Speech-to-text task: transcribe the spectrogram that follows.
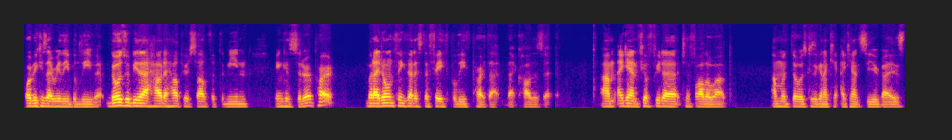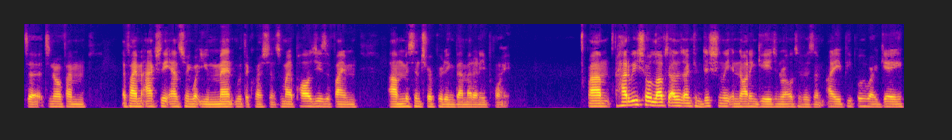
Or because I really believe it? Those would be the how to help yourself with the mean, inconsiderate part. But I don't think that it's the faith belief part that that causes it. Um, again, feel free to to follow up um, with those because again, I can't I can't see you guys to to know if I'm if I'm actually answering what you meant with the question. So my apologies if I'm um, misinterpreting them at any point. Um, how do we show love to others unconditionally and not engage in relativism, i.e., people who are gay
